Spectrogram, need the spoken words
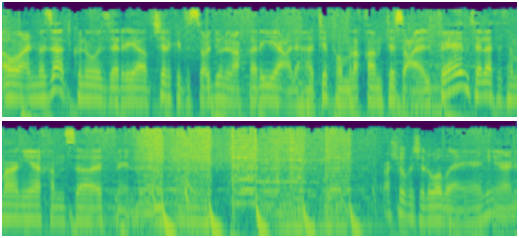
أو عن مزاد كنوز الرياض شركة السعودون العقارية على هاتفهم رقم 9 2000 3852 أشوف إيش الوضع يعني يعني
